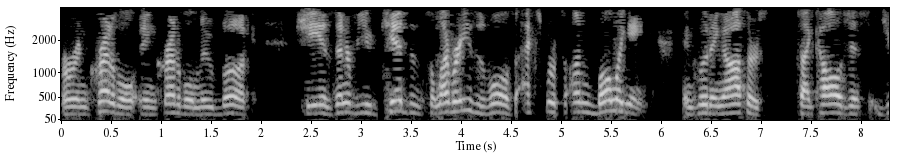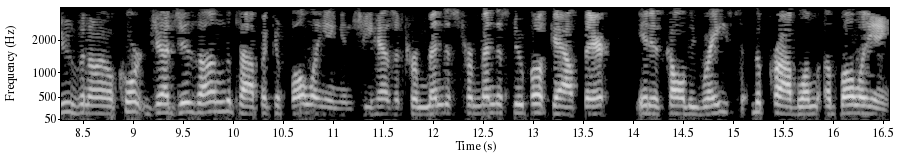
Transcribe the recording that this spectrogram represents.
her incredible, incredible new book. She has interviewed kids and celebrities as well as experts on bullying, including authors, psychologists, juvenile court judges on the topic of bullying. And she has a tremendous, tremendous new book out there. It is called Erase the Problem of Bullying.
